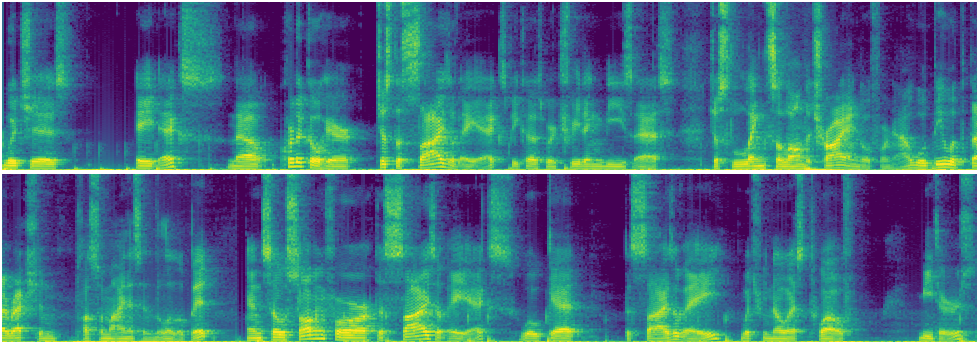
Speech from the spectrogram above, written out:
which is ax. Now, critical here, just the size of ax, because we're treating these as just lengths along the triangle for now. We'll deal with the direction plus or minus in a little bit. And so solving for the size of ax, we'll get the size of a, which we know as 12 meters,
